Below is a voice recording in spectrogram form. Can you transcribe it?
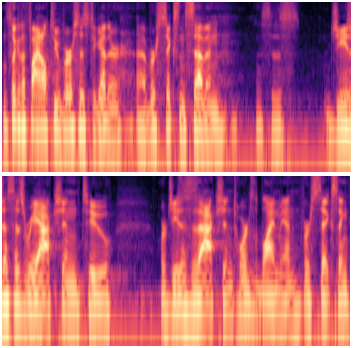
Let's look at the final two verses together, uh, verse 6 and 7. This is Jesus' reaction to, or Jesus' action towards the blind man. Verse 6 saying,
